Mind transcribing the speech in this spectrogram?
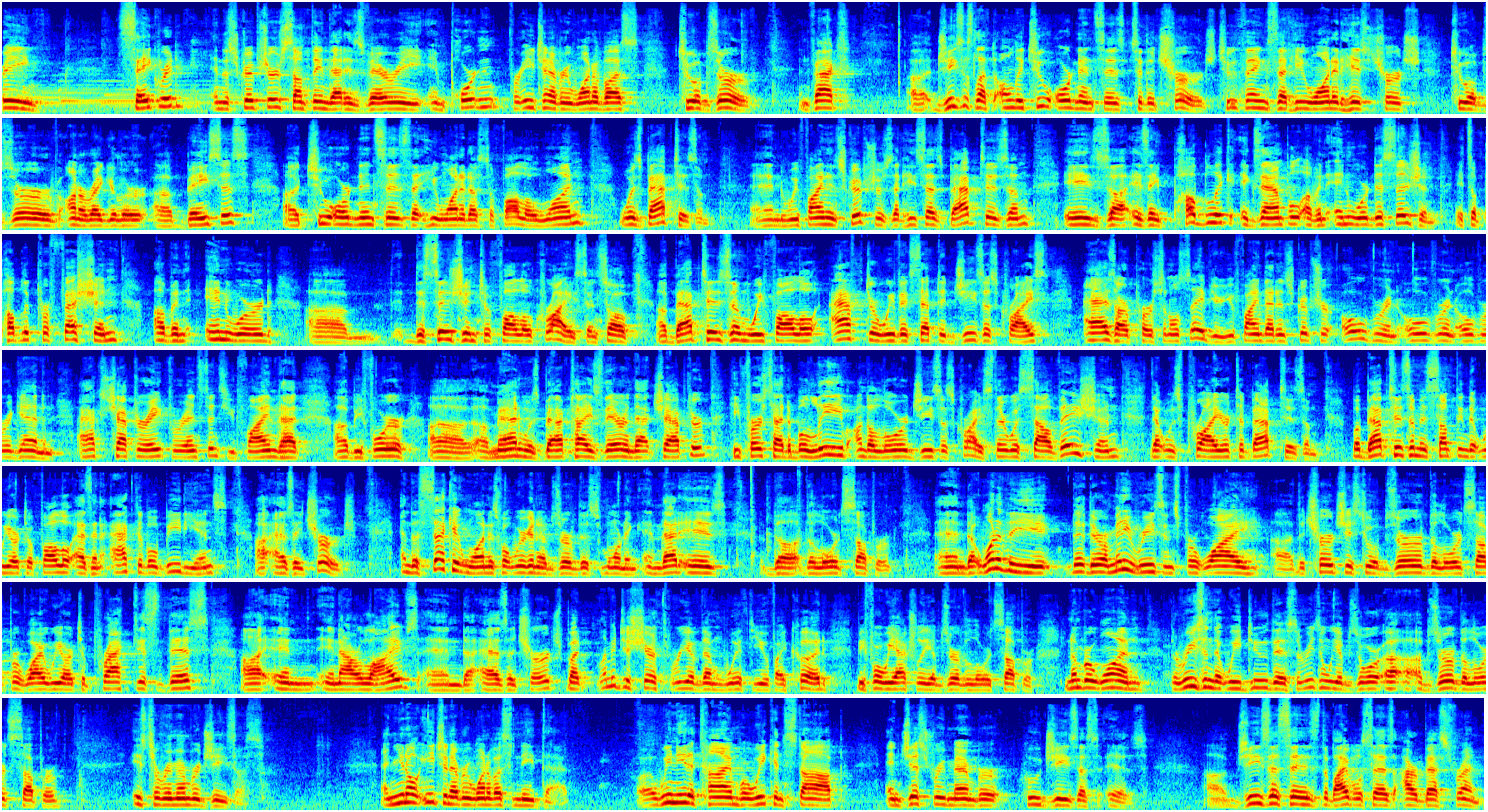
very sacred in the scriptures, something that is very important for each and every one of us to observe. In fact, uh, Jesus left only two ordinances to the church, two things that he wanted his church to observe on a regular uh, basis, uh, two ordinances that he wanted us to follow. One was baptism. And we find in scriptures that he says baptism is, uh, is a public example of an inward decision. It's a public profession of an inward um, decision to follow Christ. And so, uh, baptism we follow after we've accepted Jesus Christ as our personal Savior. You find that in Scripture over and over and over again. In Acts chapter 8, for instance, you'd find that uh, before uh, a man was baptized there in that chapter, he first had to believe on the Lord Jesus Christ. There was salvation that was prior to baptism. But baptism is something that we are to follow as an act of obedience uh, as a church. And the second one is what we're going to observe this morning, and that is the, the Lord's Supper. And uh, one of the, there are many reasons for why uh, the church is to observe the Lord's Supper, why we are to practice this uh, in, in our lives and uh, as a church. But let me just share three of them with you, if I could, before we actually observe the Lord's Supper. Number one, the reason that we do this, the reason we absorb, uh, uh, observe the Lord's Supper, is to remember Jesus. And you know, each and every one of us need that. we need a time where we can stop and just remember who Jesus is. Uh, Jesus is, the Bible says, our best friend.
